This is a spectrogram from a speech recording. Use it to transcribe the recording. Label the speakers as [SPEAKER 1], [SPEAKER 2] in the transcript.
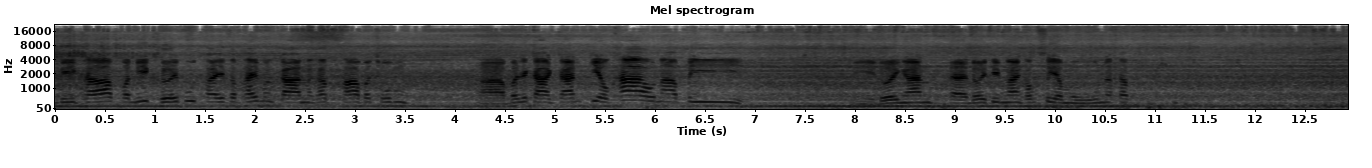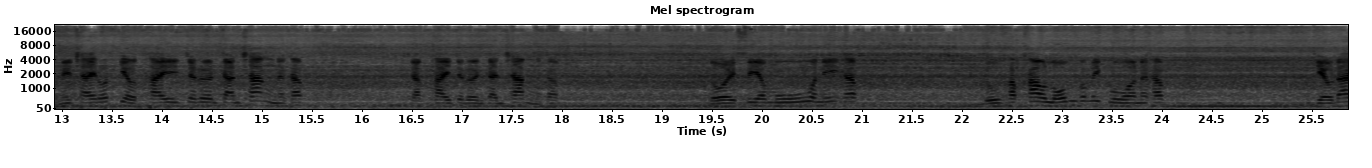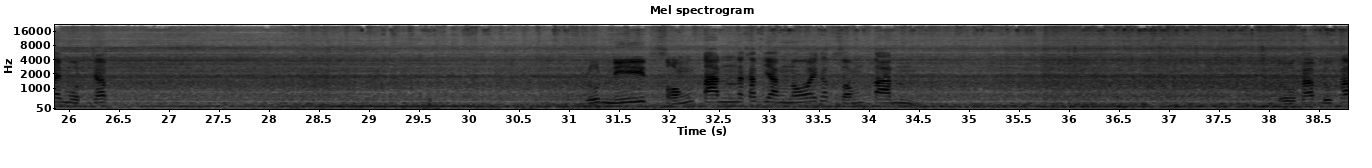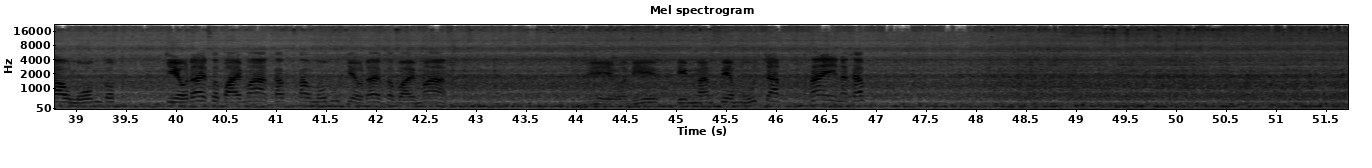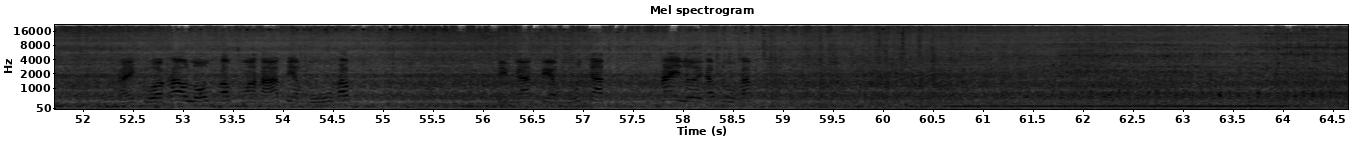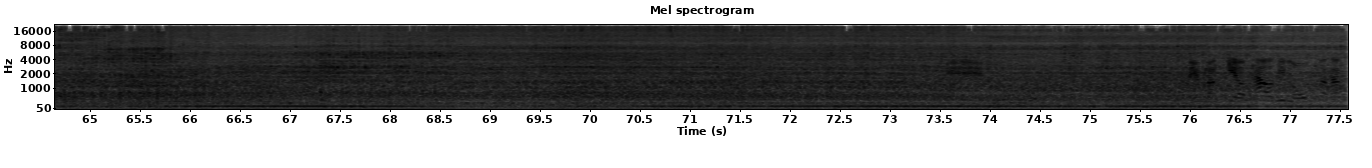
[SPEAKER 1] วัสดีครับ วันนี้เคยผู้ไทยสะพ้ายเมืองการนะครับพาประชมบรรยากาศการเกี่ยวข้าวนาปีนี่โดยงานเอ่โดยทีมงานของเสียหมูนะครับวันนี้ใช้รถเกี่ยวไทยเจริญการช่างนะครับ จากไทยเจริญการช่างนะครับ โดยเสียหมูวันนี้ครับ ดูครับข้าวล้มก็ไม่กลัวนะครับ เกี่ยวได้หมดครับ รุ่นนี้สองตันนะครับอย่างน้อยครับสองตัน ดูครับดูข้าวล้มก็เกี่ยวได้สบายมากครับ ข้าวล้มก็เกี่ยวได้สบายมาก นี่วันนี้ทีมงานเสียมหมูจัดให้นะครับใครกลัวข้าวล้มครับมาหาเสียมหมูครับ ทีมงานเสียมหมูจัดให้เลยครับดูครับ นี่มาเกี่ยวข้าวที่ล้มนะครับ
